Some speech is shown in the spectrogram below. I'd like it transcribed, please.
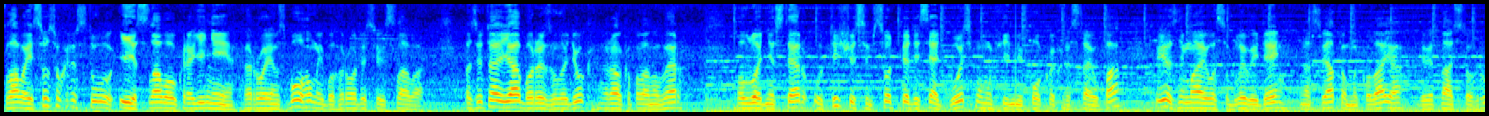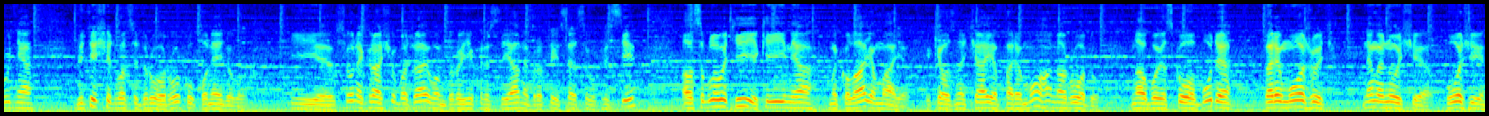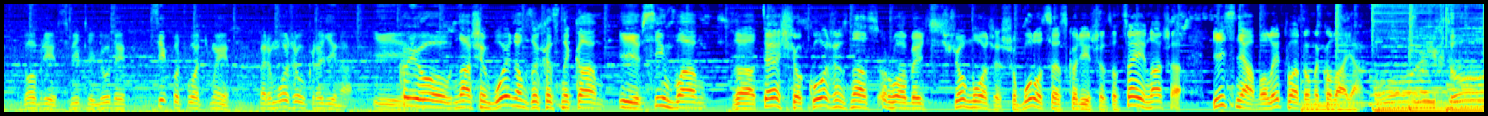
Слава Ісусу Христу і слава Україні, героям з Богом і Богородицю і слава. Вас вітаю я, Борис Голодюк, генерал Капелан УВЕР, Павло Дністер у 1758 фільмі Покой Христа і УПА. Я знімаю особливий день на свято Миколая 19 грудня 2022 року, понеділок. І всього найкращого бажаю вам, дорогі християни, брати і сестри у Христі, а особливо ті, які ім'я Миколая має, яке означає перемога народу. Вона обов'язково буде, переможуть неминучі Божі, добрі, світлі люди, всіх потвор тьми. Переможе Україна. І дякую нашим воїнам-захисникам і всім вам за те, що кожен з нас робить, що може, щоб було це скоріше. За це і наша пісня, молитва до Миколая. Ой, хто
